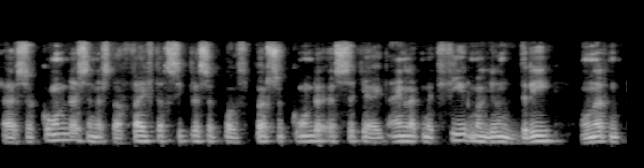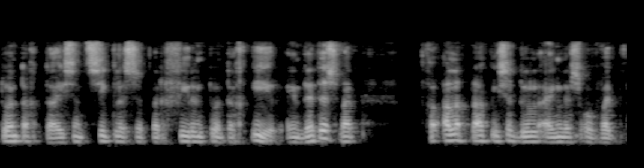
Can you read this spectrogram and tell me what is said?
uh, sekondes en as daar 50 siklusse per sekonde is, sit jy uiteindelik met 4 miljoen 320 000 siklusse per 24 uur. En dit is wat vir alle praktiese doeleindes of wat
